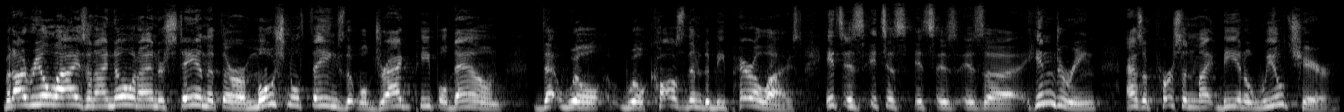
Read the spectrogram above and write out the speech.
But I realize and I know and I understand that there are emotional things that will drag people down that will, will cause them to be paralyzed. It's as, it's as, it's as, as uh, hindering as a person might be in a wheelchair.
